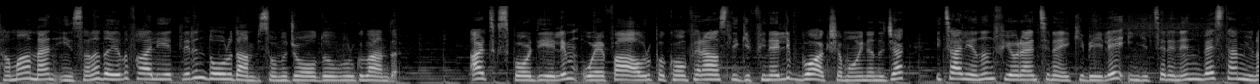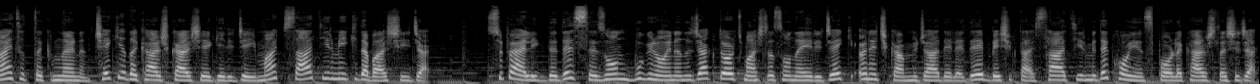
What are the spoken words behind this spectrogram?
tamamen insana dayalı faaliyetlerin doğrudan bir sonucu olduğu vurgulandı. Artık spor diyelim. UEFA Avrupa Konferans Ligi finali bu akşam oynanacak. İtalya'nın Fiorentina ekibiyle İngiltere'nin West Ham United takımlarının Çekya'da karşı karşıya geleceği maç saat 22'de başlayacak. Süper Lig'de de sezon bugün oynanacak 4 maçla sona erecek. Öne çıkan mücadelede Beşiktaş saat 20'de Konya Spor'la karşılaşacak.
